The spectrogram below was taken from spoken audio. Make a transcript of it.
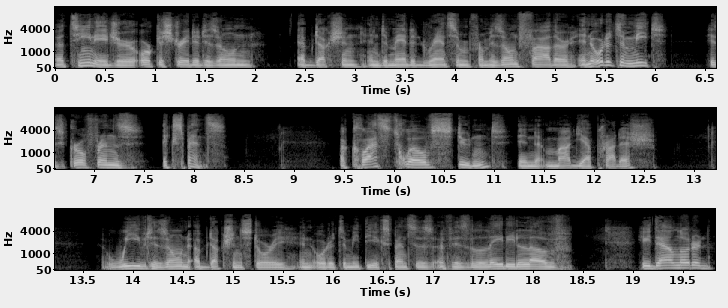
a teenager orchestrated his own abduction and demanded ransom from his own father in order to meet his girlfriend's expense. A class 12 student in Madhya Pradesh weaved his own abduction story in order to meet the expenses of his lady love. He downloaded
